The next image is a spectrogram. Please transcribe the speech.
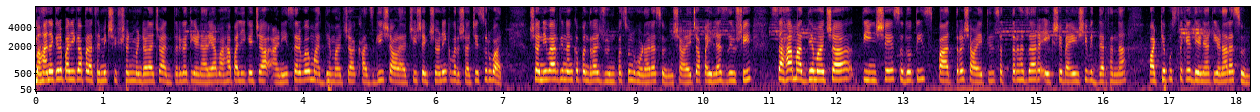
महानगरपालिका प्राथमिक शिक्षण मंडळाच्या अंतर्गत येणाऱ्या महापालिकेच्या आणि सर्व माध्यमाच्या खाजगी शाळाची शैक्षणिक वर्षाची सुरुवात शनिवार दिनांक पंधरा जूनपासून होणार असून शाळेच्या पहिल्याच दिवशी सहा माध्यमाच्या तीनशे सदोतीस पात्र शाळेतील सत्तर हजार एकशे ब्याऐंशी विद्यार्थ्यांना पाठ्यपुस्तके देण्यात येणार असून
